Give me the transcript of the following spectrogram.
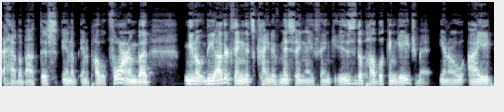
have about this in a, in a public forum. But, you know, the other thing that's kind of missing, I think, is the public engagement. You know, I,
